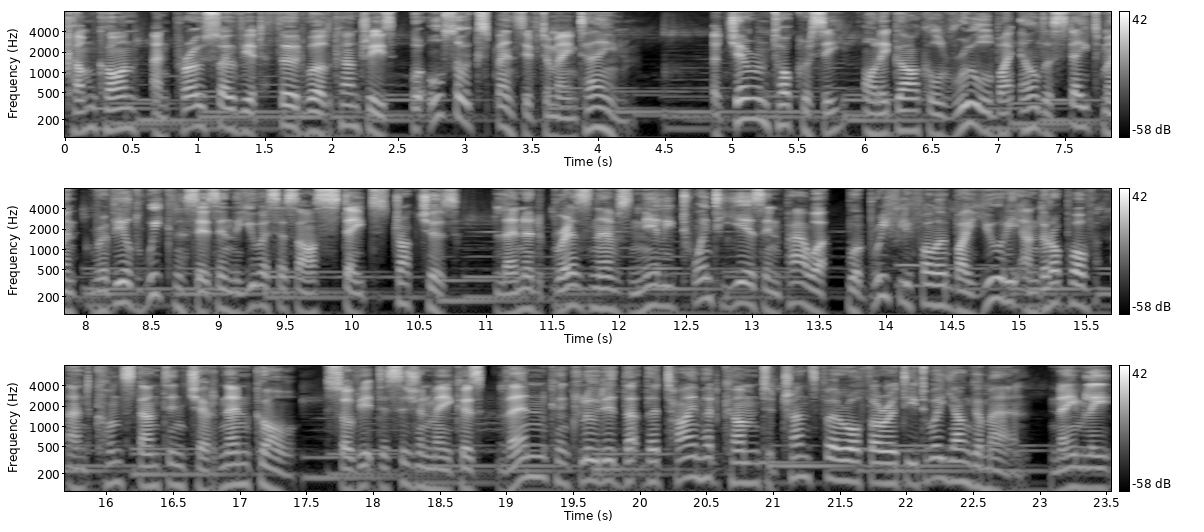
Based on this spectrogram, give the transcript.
Comecon, and pro-Soviet Third World countries were also expensive to maintain. A gerontocracy, oligarchical rule by elder statesmen, revealed weaknesses in the USSR's state structures. Leonid Brezhnev's nearly 20 years in power were briefly followed by Yuri Andropov and Konstantin Chernenko. Soviet decision makers then concluded that the time had come to transfer authority to a younger man, namely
